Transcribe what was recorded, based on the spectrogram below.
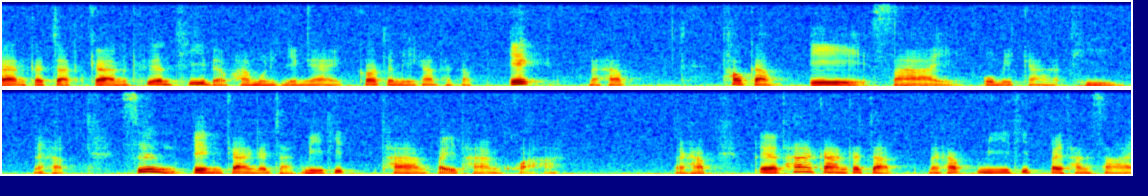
การกระจัดการเคลื่อนที่แบบฮาร์โมนิกอย่างง่าย ก็จะมีค่าเท่ากับ x นะครับเท่ากับ a sin โอเมก้า t นะครับซึ่งเป็นการกระจัดมีทิศทางไปทางขวานะครับ แต่ถ้าการกระจัดนะครับมีทิศไปทางซ้าย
